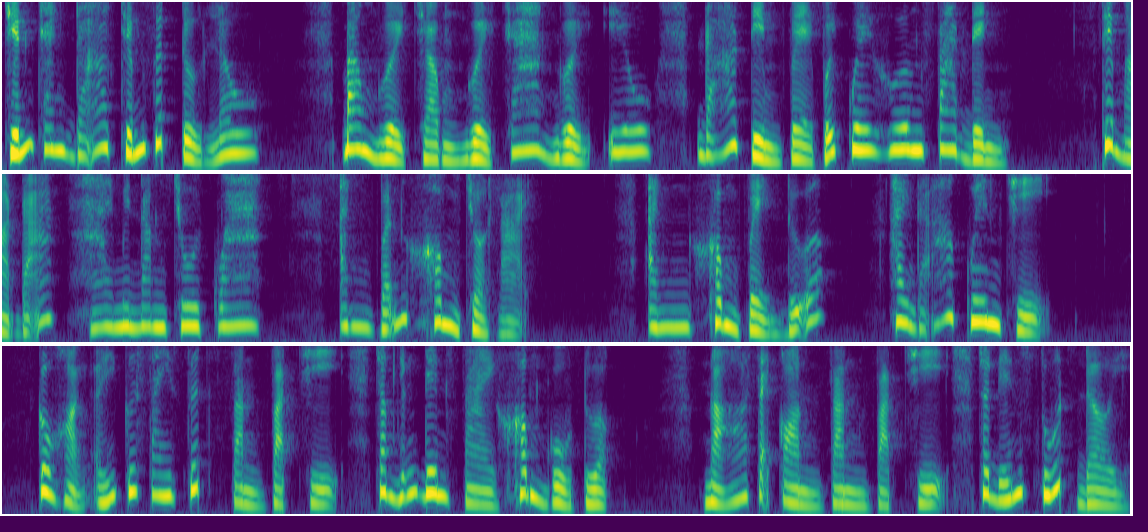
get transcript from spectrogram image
Chiến tranh đã chấm dứt từ lâu bao người chồng, người cha, người yêu đã tìm về với quê hương gia đình. Thế mà đã 20 năm trôi qua, anh vẫn không trở lại. Anh không về nữa hay đã quên chị? Câu hỏi ấy cứ say dứt dằn vặt chị trong những đêm dài không ngủ được. Nó sẽ còn dằn vặt chị cho đến suốt đời.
